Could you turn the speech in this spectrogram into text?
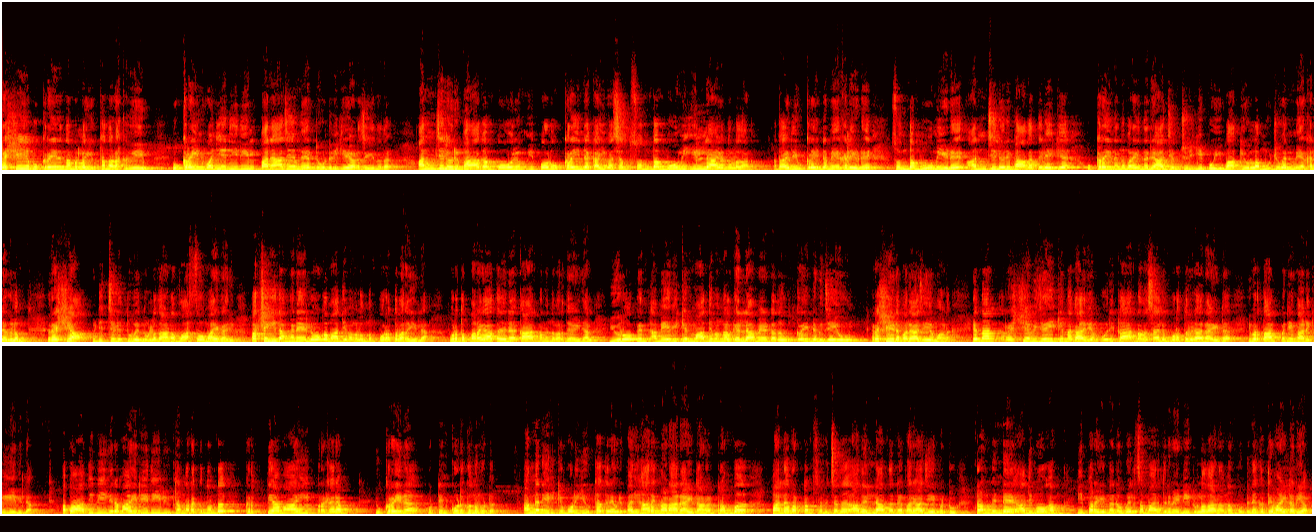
റഷ്യയും ഉക്രൈനും തമ്മിലുള്ള യുദ്ധം നടക്കുകയും ഉക്രൈൻ വലിയ രീതിയിൽ പരാജയം നേരിട്ടുകൊണ്ടിരിക്കുകയാണ് ചെയ്യുന്നത്. അഞ്ചിലൊരു ഭാഗം പോലും ഇപ്പോൾ ഉക്രൈന്റെ കൈവശം സ്വന്തം ഭൂമി ഇല്ല എന്നുള്ളതാണ്. അതായത് യുക്രൈന്റെ മേഖലയുടെ സ്വന്തം ഭൂമിയുടെ അഞ്ചിലൊരു ഭാഗത്തിലേക്ക് ഉക്രൈൻ എന്ന് പറയുന്ന രാജ്യം ചുരുങ്ങിപ്പോയി. ബാക്കിയുള്ള മുഴുവൻ മേഖലകളും റഷ്യ പിടിച്ചെടുത്തു എന്നുള്ളതാണ് വാസ്തവമായ കാര്യം. പക്ഷേ ഇതങ്ങനെ ലോകമാധ്യമങ്ങളൊന്നും പുറത്ത് പറയില്ല. പുറത്ത് പറയാത്തതിന് കാരണമെന്ന് പറഞ്ഞു കഴിഞ്ഞാൽ യൂറോപ്യൻ അമേരിക്കൻ മാധ്യമങ്ങൾക്കെല്ലാം വേണ്ടത് ഉക്രൈന്റെ വിജയവും റഷ്യയുടെ പരാജയവുമാണ്. എന്നാൽ റഷ്യ വിജയിക്കുന്ന കാര്യം ഒരു കാരണവശാലും പുറത്തുവിടാനായിട്ട് ഇവർ താല്പര്യം കാണിക്കുകയുമില്ല. അപ്പോൾ അതിഭീകരമായ രീതിയിൽ യുദ്ധം നടക്കുന്നുണ്ട്. കൃത്യമായി പ്രഹരം യുക്രൈന് പുട്ടിൻ കൊടുക്കുന്നുമുണ്ട്. അങ്ങനെ ഇരിക്കുമ്പോൾ ഈ യുദ്ധത്തിലെ ഒരു പരിഹാരം കാണാനായിട്ടാണ് ട്രംപ് പലവട്ടം ശ്രമിച്ചത്. അതെല്ലാം തന്നെ പരാജയപ്പെട്ടു. ട്രംപിന്റെ അതിമോഹം ഈ പറയുന്ന നൊബേൽ സമ്മാനത്തിന് വേണ്ടിയിട്ടുള്ളതാണെന്നും പുട്ടിനെ കൃത്യമായിട്ട് അറിയാം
